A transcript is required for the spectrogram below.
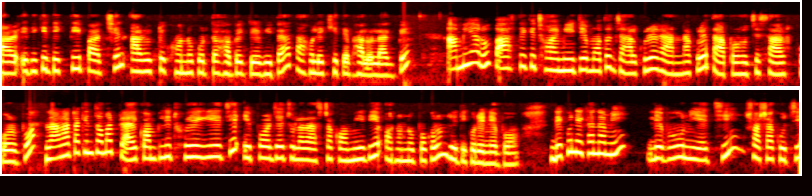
আর এদিকে দেখতেই পাচ্ছেন আরও একটু ঘন করতে হবে গ্রেভিটা, তাহলে খেতে ভালো লাগবে। আমি আরও পাঁচ থেকে ছয় মিনিটের মতো জাল করে রান্না করে তারপর হচ্ছে সার্ভ করব। রান্নাটা কিন্তু আমার প্রায় কমপ্লিট হয়ে গিয়েছে। এ পর্যায়ে চুলার আঁচটা কমিয়ে দিয়ে অন্যান্য উপকরণ রেডি করে নেব। দেখুন এখানে আমি লেবু নিয়েছি শশা কুচি,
